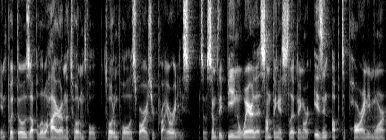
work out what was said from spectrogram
and put those up a little higher on the totem pole, totem pole as far as your priorities. So simply being aware that something is slipping or isn't up to par anymore,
